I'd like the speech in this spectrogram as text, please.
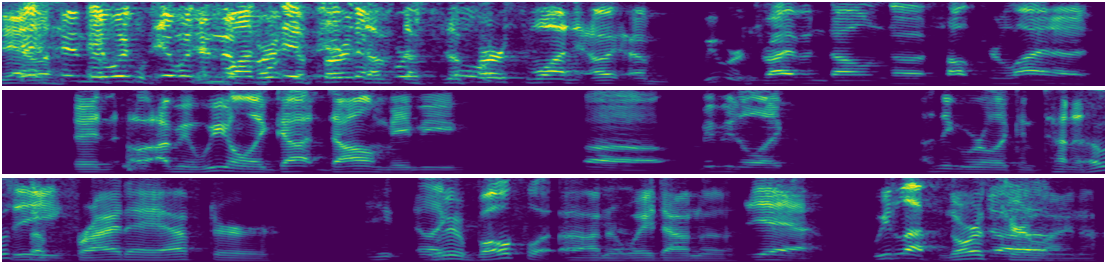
Yeah, it, it was it was in the, fir- the, fir- the, the first the, the first one, uh, uh, we were driving down uh, South Carolina, and uh, I mean, we only got down maybe, uh, maybe to like, I think we were like in that was Tennessee. the Friday after. He- we were both on our way down to yeah, we left North uh, Carolina.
